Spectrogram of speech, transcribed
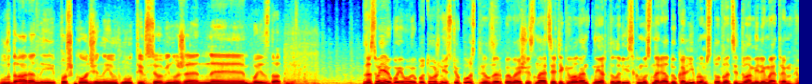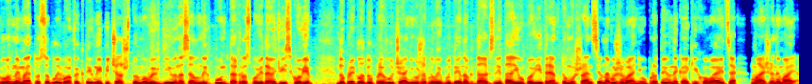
вдарений, пошкоджений, вгнутий, все, він уже не боєздатний. За своєю бойовою потужністю постріл з РПВ-16 еквівалентний артилерійському снаряду калібром 122 мм. Вогнемет особливо ефективний під час штурмових дій у населених пунктах, розповідають військові. До прикладу, при влучанні у житловий будинок дах злітає у повітря, тому шансів на виживання у противника, який ховається, майже немає.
